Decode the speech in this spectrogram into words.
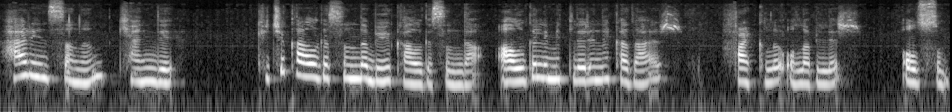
her insanın kendi küçük algısında, büyük algısında algı limitleri ne kadar farklı olabilir olsun.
